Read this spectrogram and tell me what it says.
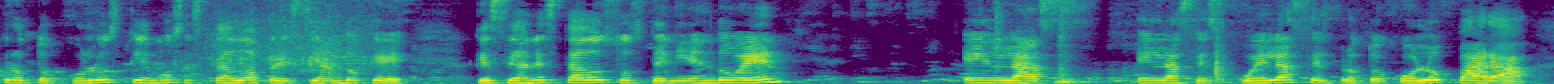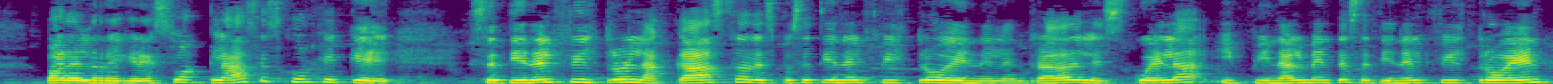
protocolos que hemos estado apreciando que, que se han estado sosteniendo en, en, las, en las escuelas, el protocolo para, para el regreso a clases, Jorge, que se tiene el filtro en la casa, después se tiene el filtro en la entrada de la escuela y finalmente se tiene el filtro en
